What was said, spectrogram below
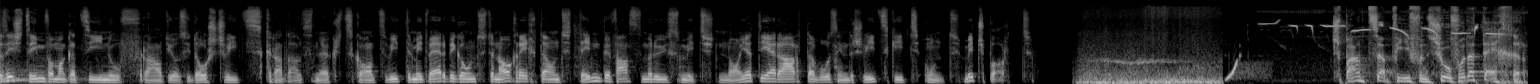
Das ist das Infomagazin auf Radio Südostschweiz. Gerade als nächstes geht es weiter mit Werbung und den Nachrichten und dann befassen wir uns mit neuen Tierarten, die es in der Schweiz gibt und mit Sport. Spatzen, Pfeifen, Schuh von den Dächer.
